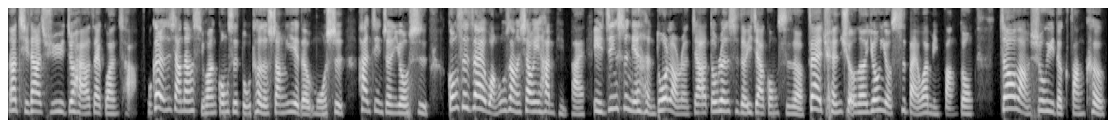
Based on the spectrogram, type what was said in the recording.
那其他区域就还要再观察。我个人是相当喜欢公司独特的商业的模式和竞争优势。公司在网络上的效益和品牌，已经是连很多老人家都认识的一家公司了。在全球呢，拥有四百万名房东。招揽数亿的房客，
